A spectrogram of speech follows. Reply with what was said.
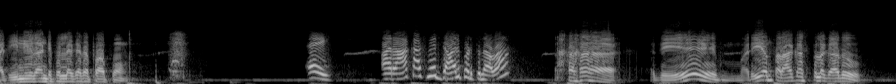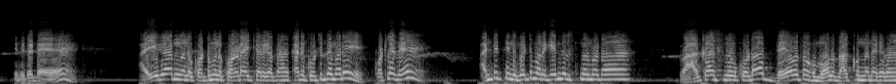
అది నీలాంటి పిల్ల కదా పాపం. ఏయ్ ఆ రాకాశ మీద జాలి పడుతున్నావా? అది మరీ అంత రాకాశ పిల్ల కాదు. ఎందుకంటే అయ్యగారు నన్ను కొట్టమని కొరడా ఇచ్చారు కదా కానీ కొట్టిందే మరి? కొట్టలేదే? అంటే దీన్ని బట్టి మనకేం తెలుస్తుందన్నమాట? రాకాశలో కూడా దేవత ఒక మూల దాక్కుందనే కదా.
